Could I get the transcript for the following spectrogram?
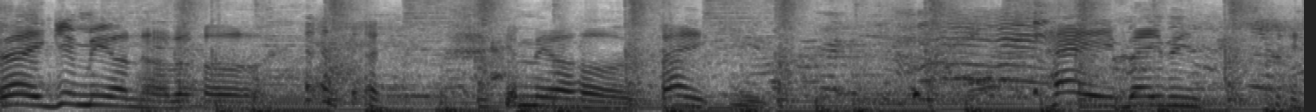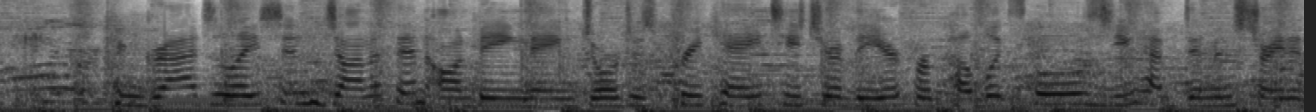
Hey, give me another hug. give me a hug. Thank you. Hey, baby. Congratulations, Johnathon, on being named Georgia's Pre-K Teacher of the Year for Public Schools. You have demonstrated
